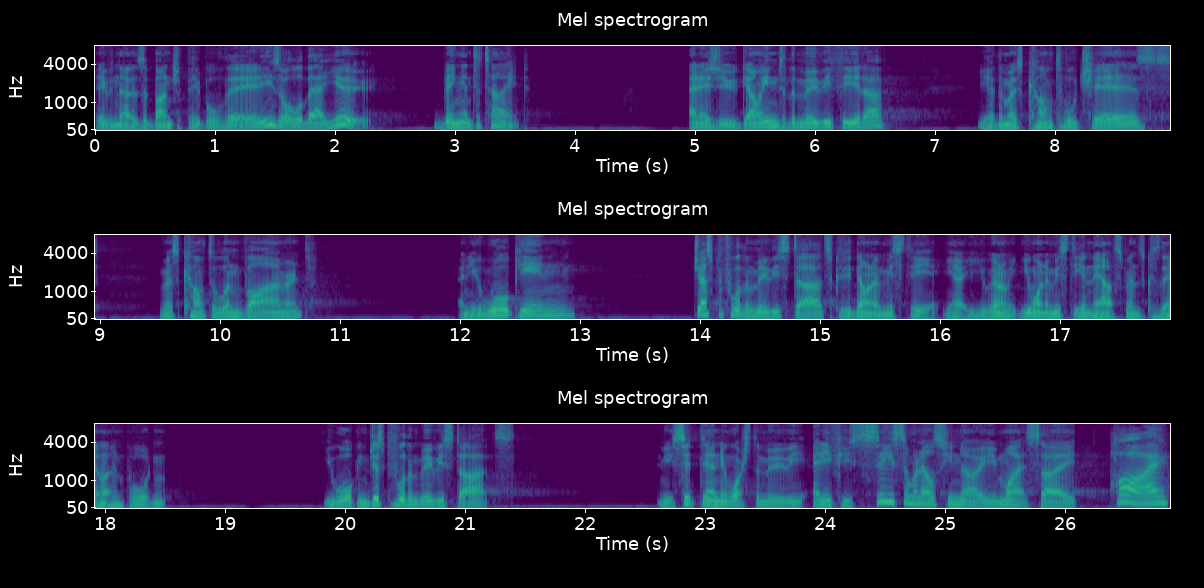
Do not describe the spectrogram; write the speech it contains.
even though there's a bunch of people there, it is all about you being entertained. And as you go into the movie theater, you have the most comfortable chairs, the most comfortable environment, and you walk in, just before the movie starts because you don't want to miss the you know you to, you want to miss the announcements because they're not important. You walk in just before the movie starts, and you sit down and watch the movie. And if you see someone else you know, you might say hi,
